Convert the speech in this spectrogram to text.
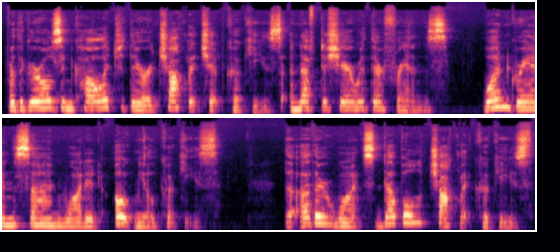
For the girls in college, there are chocolate chip cookies, enough to share with their friends. One grandson wanted oatmeal cookies. The other wants double chocolate cookies.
